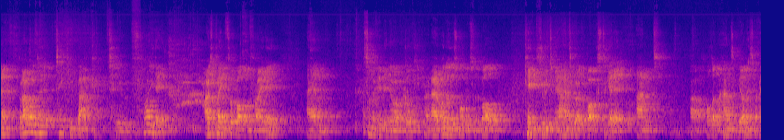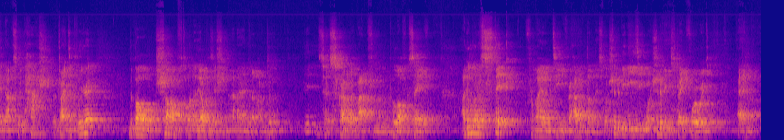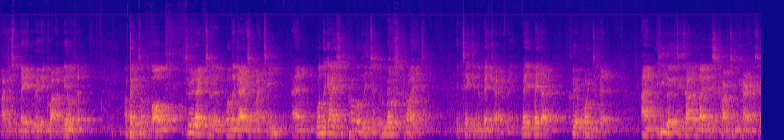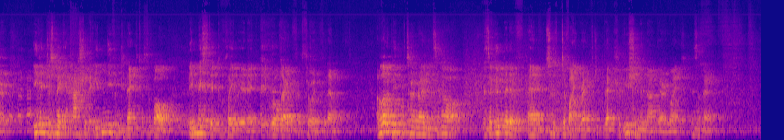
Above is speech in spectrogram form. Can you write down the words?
But I want to take you back to Friday. I was playing football on Friday. Um, some of you may know I'm a goalkeeper, and I one of those moments where the ball came through to me. I had to go out the box to get it, and uh, hold up my hands and be honest, I made an absolute hash of trying to clear it. The ball shot off to one of the opposition, and I ended up having to sort of scramble it back from them and pull off a save. I got a lot of stick from my own team for having done this. What should have been easy, what should have been straightforward, and um, I just made really quite a meal of it. I picked up the ball, threw it out to one of the guys in my team, and one of the guys who probably took the most pride in taking the mick out of me, made, made a clear point of it. And he looked exactly like this cartoon character. He didn't just make a hash of it, he didn't even connect with the ball. He missed it completely and it, it rolled out for a throw in for them. And a lot of people turned around and said, oh, there's a good bit of um, sort of divine retribution in that there, Mike, isn't there?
